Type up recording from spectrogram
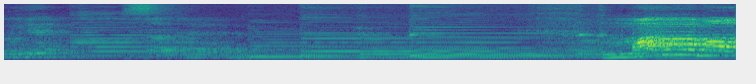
дякує за те. Мамо.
